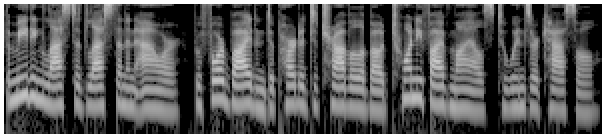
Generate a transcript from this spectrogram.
The meeting lasted less than an hour before Biden departed to travel about 25 miles to Windsor Castle.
